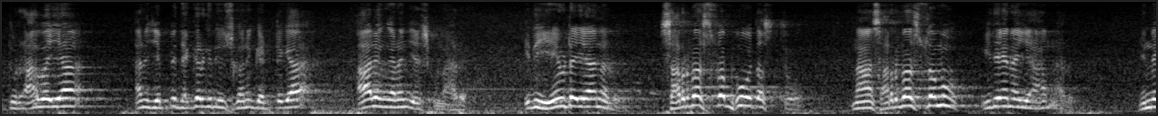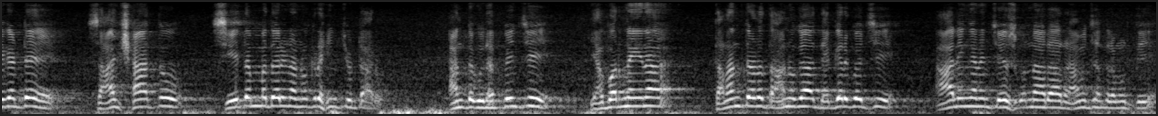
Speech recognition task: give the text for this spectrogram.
ఇటు రావయ్యా అని చెప్పి దగ్గరికి తీసుకొని గట్టిగా ఆలింగనం చేసుకున్నారు. ఇది ఏమిటయ్యా అన్నాడు సర్వస్వభూతస్తు నా సర్వస్వము ఇదేనయ్యా అన్నారు. ఎందుకంటే సాక్షాత్తు సీతమ్మ తల్లిని అనుగ్రహించుంటారు. అంతకు తప్పించి ఎవరినైనా తనంతట తానుగా దగ్గరకు వచ్చి ఆలింగనం చేసుకున్నారా రామచంద్రమూర్తి?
